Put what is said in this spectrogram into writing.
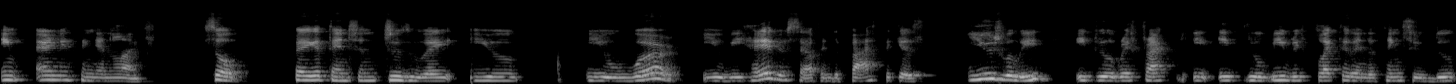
in anything in life. So pay attention to the way you you were, you behave yourself in the past, because usually it will reflect it, it will be reflected in the things you do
